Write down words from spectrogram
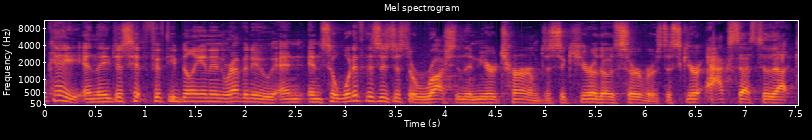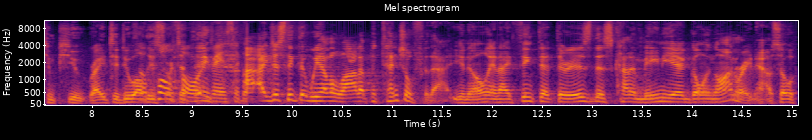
Okay, and they just hit 50 billion in revenue, and and so what if this is just a rush in the near term to secure those servers, to secure access to that compute, right? To do all So these sorts forward, of things. basically. I, I just think that we have a lot of potential for that, you know, and I think that there is this kind of mania going on right now. So,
